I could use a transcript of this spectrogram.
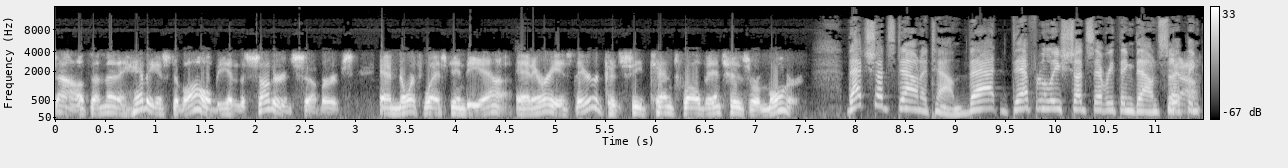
south. And then the heaviest of all will be in the southern suburbs and northwest Indiana. And areas there could see 10, 12 inches or more. That shuts down a town. That definitely shuts everything down. So yeah. I think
